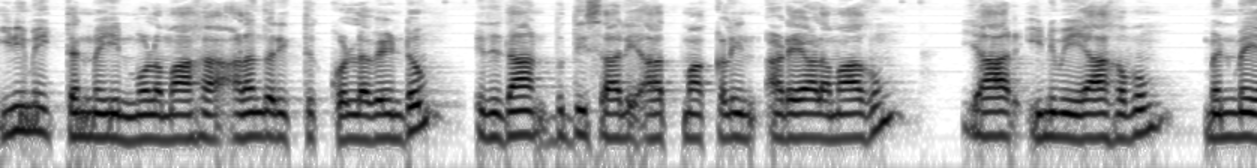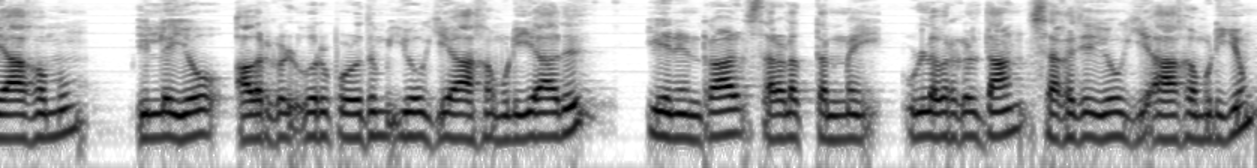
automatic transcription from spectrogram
இனிமைத்தன்மையின் மூலமாக அலங்கரித்து கொள்ள வேண்டும். இதுதான் புத்திசாலி ஆத்மாக்களின் அடையாளமாகும். யார் இனிமையாகவும் மென்மையாகவும் இல்லையோ அவர்கள் ஒருபொழுதும் யோகியாக முடியாது. ஏனென்றால் சரளத்தன்மை உள்ளவர்கள்தான் சகஜ யோகி ஆக முடியும்.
